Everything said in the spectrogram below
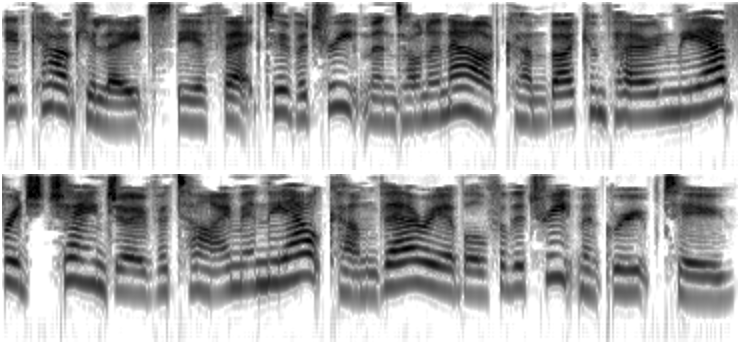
It calculates the effect of a treatment on an outcome by comparing the average change over time in the outcome variable for the treatment group to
